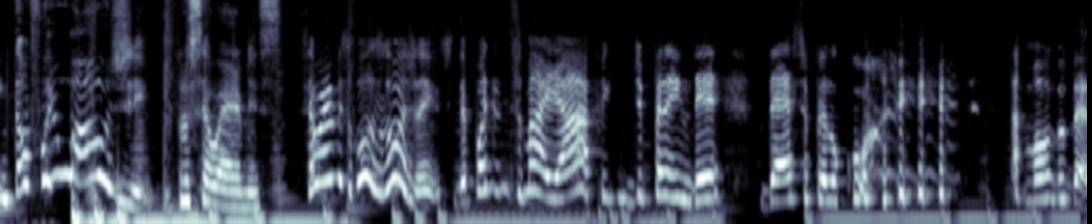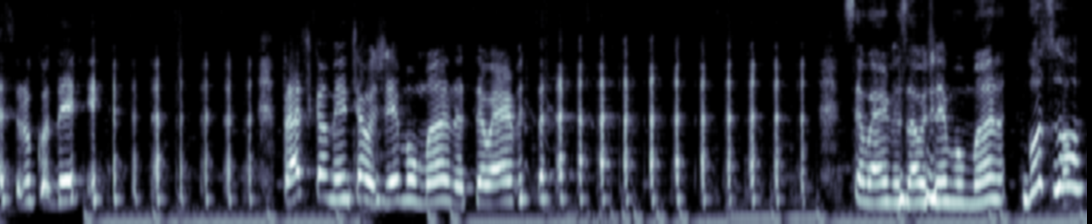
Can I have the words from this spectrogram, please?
Então foi o auge pro seu Hermes. Seu Hermes gozou, gente. Depois de desmaiar, de prender Décio pelo cu. a mão do Décio no cu dele. Praticamente algema humana, seu Hermes. seu Hermes algema humana. Gozou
